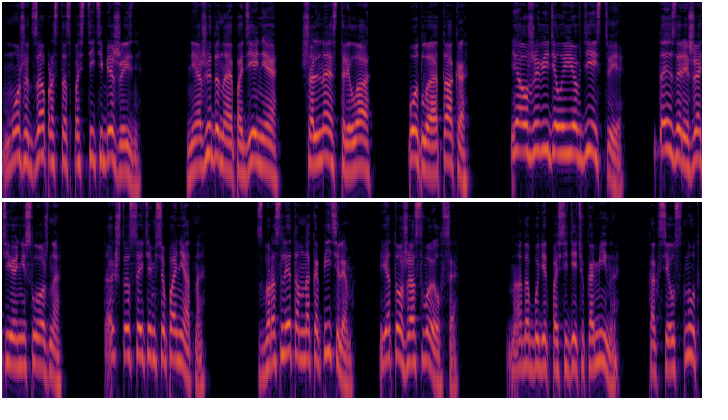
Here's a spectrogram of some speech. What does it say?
может запросто спасти тебе жизнь. Неожиданное падение, шальная стрела, подлая атака. Я уже видел ее в действии. Да и заряжать ее несложно. Так что с этим все понятно. С браслетом-накопителем я тоже освоился. Надо будет посидеть у камина, как все уснут,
